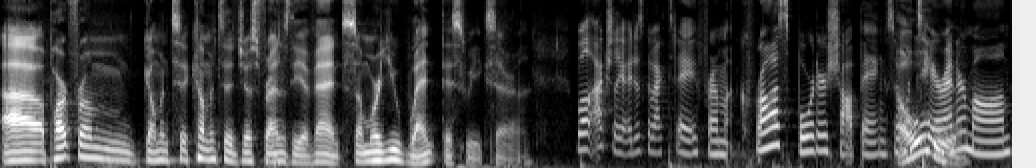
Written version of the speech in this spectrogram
Uh, apart from coming to coming to Just Friends, the event, somewhere you went this week, Sarah. Well, actually, I just got back today from cross border shopping. So with Tara and Oh. her mom.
